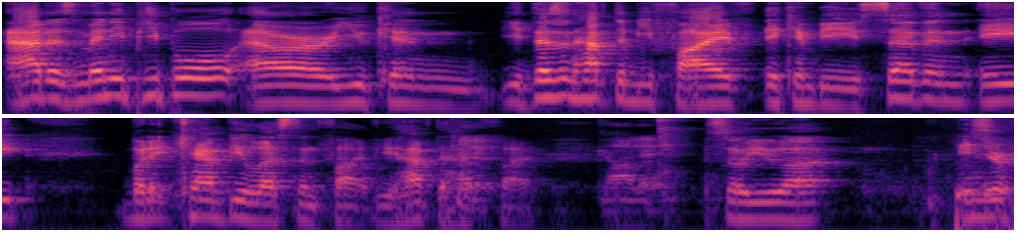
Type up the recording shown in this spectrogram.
add as many people or you can it doesn't have to be 5. It can be 7, 8, but it can't be less than 5. You have to have Okay. 5. Got it. So you uh in your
